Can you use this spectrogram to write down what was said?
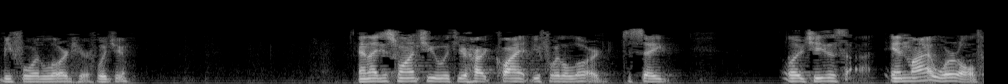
before the Lord here, would you? And I just want you, with your heart quiet before the Lord, to say, Lord Jesus, in my world,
